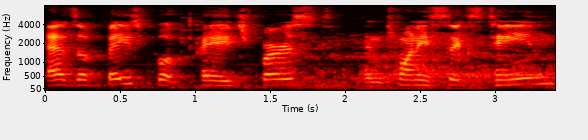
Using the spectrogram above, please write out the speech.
as a Facebook page first in 2016,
